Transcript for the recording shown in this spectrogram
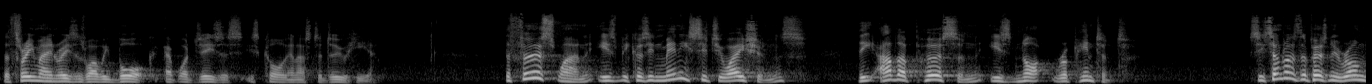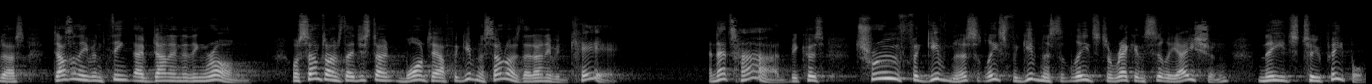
The three main reasons why we balk at what Jesus is calling on us to do here. The first one is because in many situations, the other person is not repentant. See, sometimes the person who wronged us doesn't even think they've done anything wrong. Or sometimes they just don't want our forgiveness. Sometimes they don't even care. And that's hard because true forgiveness, at least forgiveness that leads to reconciliation, needs two people.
